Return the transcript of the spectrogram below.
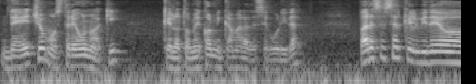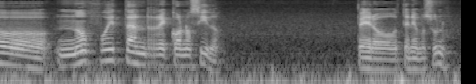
De hecho, mostré uno aquí, que lo tomé con mi cámara de seguridad. Parece ser que el video no fue tan reconocido, pero tenemos uno.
